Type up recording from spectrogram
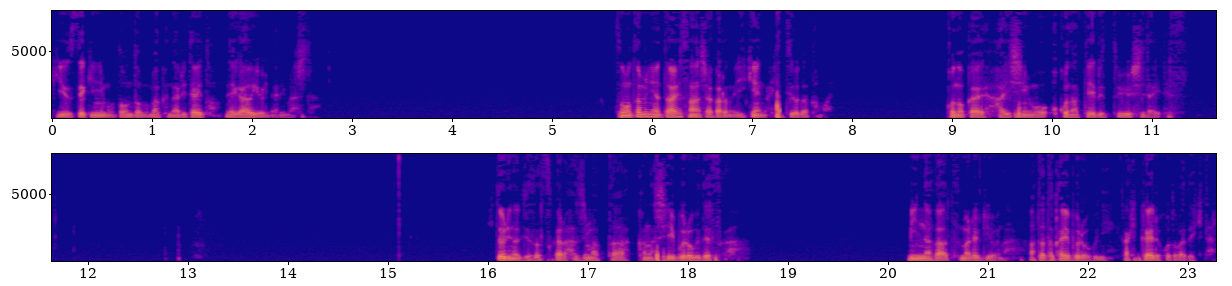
技術的にもどんどん上手くなりたいと願うようになりました。そのためには第三者からの意見が必要だと思い、この回配信を行っているという次第です。一人の自殺から始まった悲しいブログですが、みんなが集まれるような温かいブログに書き換えることができたら、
